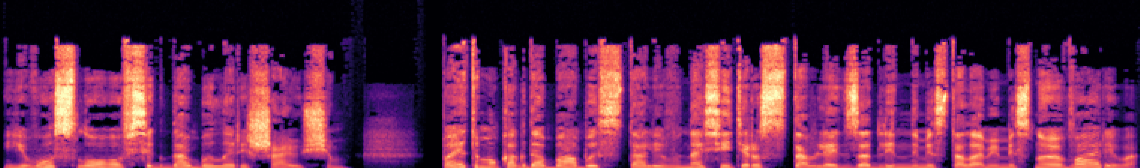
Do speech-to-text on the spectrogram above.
Его слово всегда было решающим. Поэтому, когда бабы стали вносить и расставлять за длинными столами мясное варево,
